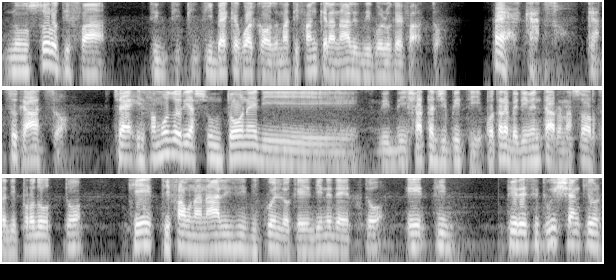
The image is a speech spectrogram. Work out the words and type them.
non solo ti fa, ti, ti, ti, becca qualcosa, ma ti fa anche l'analisi di quello che hai fatto. Eh, cazzo, cazzo, cazzo. Cioè, il famoso riassuntone di, di, di ChatGPT potrebbe diventare una sorta di prodotto che ti fa un'analisi di quello che viene detto e ti, ti restituisce anche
